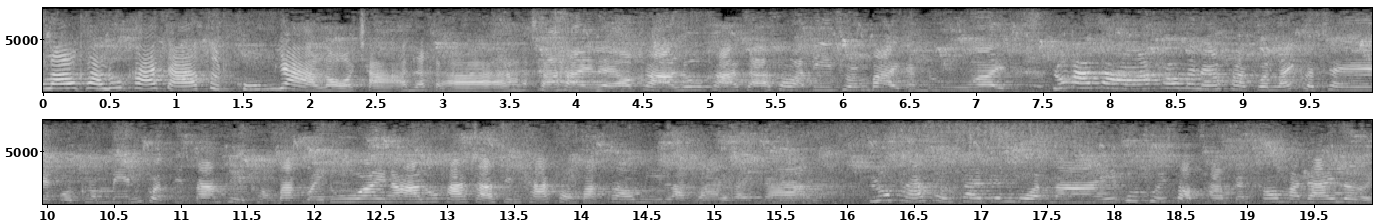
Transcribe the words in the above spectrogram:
ของเราค่ะลูกค้าจ๋าสุดคุ้มอย่ารอช้านะคะ ใช่แล้วค่ะ ลูกค้าจ๋าสวัสดีช่วงบ่ายกันด้วย ลูกค้าจ๋าเข้ามาแล้วค่ะกดไลค์กดแชร์กดคอมเมนต์กดติดตามเพจของบักไว้ด้วยนะคะ ลูกค้าจ๋าสินค้าของบักเรามีหลากหลายรายการ ลูกค้าสนใจเป็นหมวดไหนพูดคุยสอบถามกันเข้ามาได้เลย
